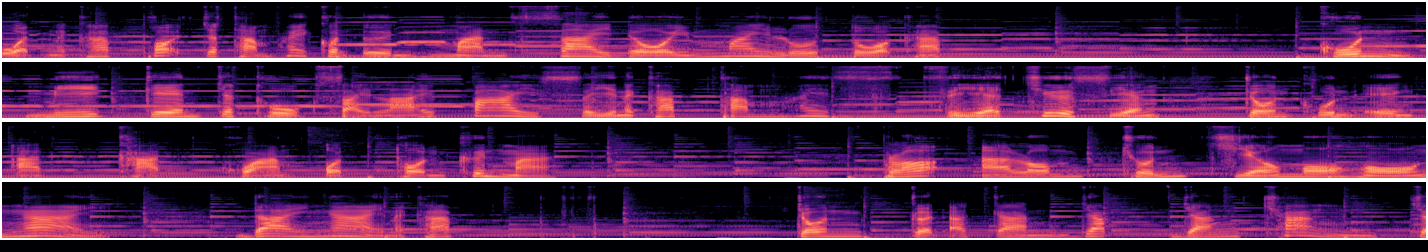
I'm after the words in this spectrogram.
อวดนะครับ เพราะจะทำให้คนอื่นหมั่นไส้โดยไม่รู้ตัวครับ คุณมีเกณฑ์จะถูกใส่ร้ายป้ายสีนะครับทำให้เสียชื่อเสียง จนคุณเองอาจขาดความอดทนขึ้นมา เพราะอารมณ์ฉุนเฉียวโมโหง่าย ได้ง่ายนะครับ จนเกิดอาการยับยั้งชั่งใจ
